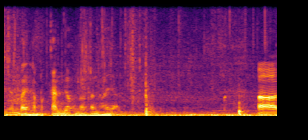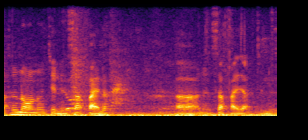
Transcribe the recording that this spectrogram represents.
ที่ท่านใบหับประกันเนี่ยของเรากันให้อะ à thứ nó nó trên nền sa phải nè à nền sa phải ạ, trên nền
